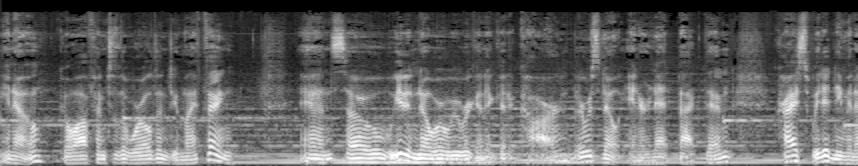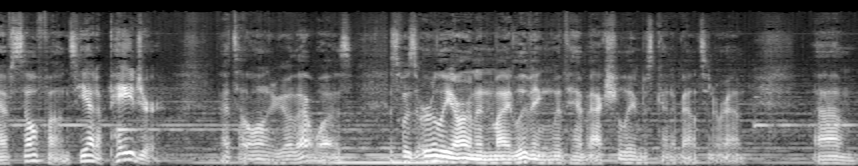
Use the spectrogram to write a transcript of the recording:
you know, go off into the world and do my thing. And so we didn't know where we were going to get a car. There was no internet back then. Christ, we didn't even have cell phones. He had a pager. That's how long ago that was. This was early on in my living with him, actually. I'm just kind of bouncing around. Um,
